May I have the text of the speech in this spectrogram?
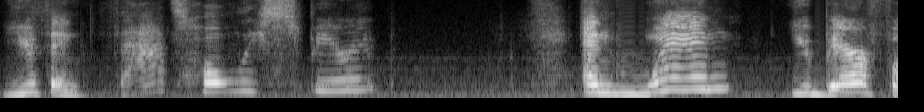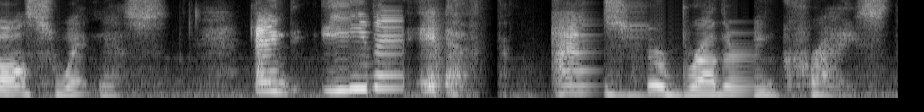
you think that's Holy Spirit? And when you bear false witness, and even if, as your brother in Christ,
